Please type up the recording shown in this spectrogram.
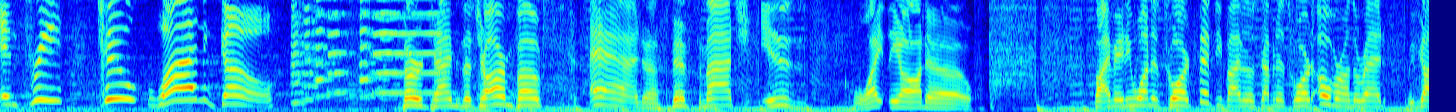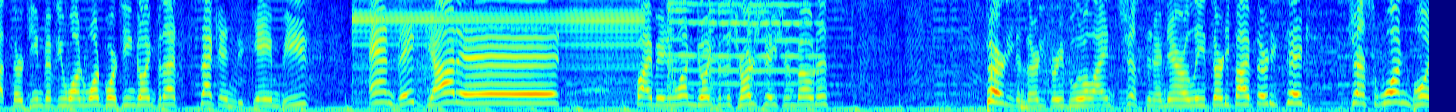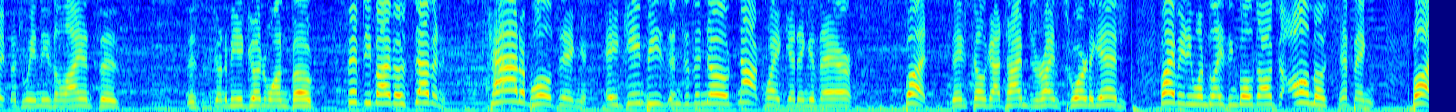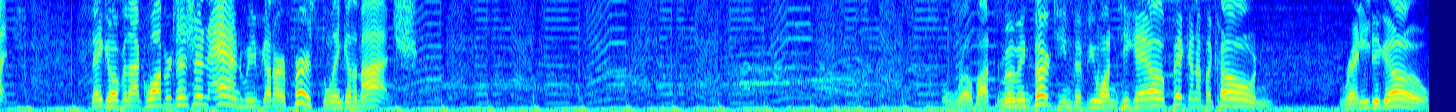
In three, two, one, go. Third time's the charm, folks. And fifth match is quite the auto. 581 is scored, 5507 is scored over on the red. We've got 1351, 114 going for that second game piece. And they got it! 581 going for the charge station bonus. 30 to 33 Blue Alliance just in a narrow lead, 35-36. Just one point between these alliances. This is going to be a good one, folks. 5507 catapulting a game piece into the node, not quite getting it there, but they've still got time to try and score it again. 581 Blazing Bulldogs almost tipping, but they go for that cooperation, and we've got our first link of the match. Robots moving, 1351 TKO, picking up a cone. Ready to go.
